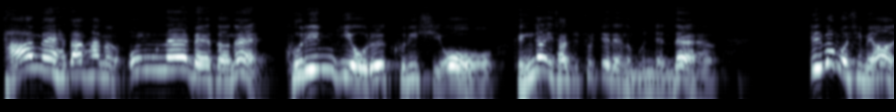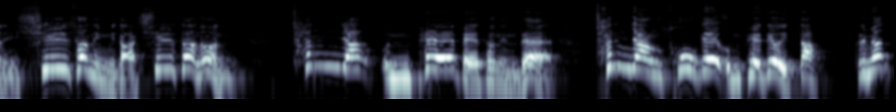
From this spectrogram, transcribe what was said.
다음에 해당하는 옥내배선의 그림 기호를 그리시오. 굉장히 자주 출제되는 문제인데 1번 보시면 실선입니다. 실선은 천장 은폐 배선인데 천장 속에 은폐되어 있다. 그러면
